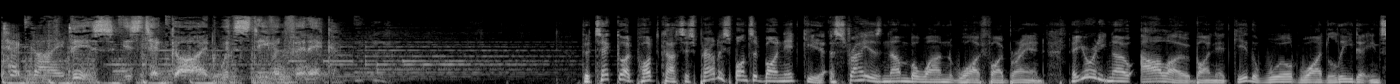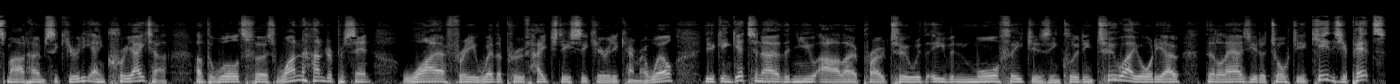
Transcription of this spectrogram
Tech Guide. This is Tech Guide with Stephen Fenech. The Tech Guide podcast is proudly sponsored by Netgear, Australia's number one Wi-Fi brand. Now you already know Arlo by Netgear, the worldwide leader in smart home security and creator of the world's first 100% wire-free weatherproof HD security camera. Well, you can get to know the new Arlo Pro 2 with even more features, including two-way audio that allows you to talk to your kids, your pets,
